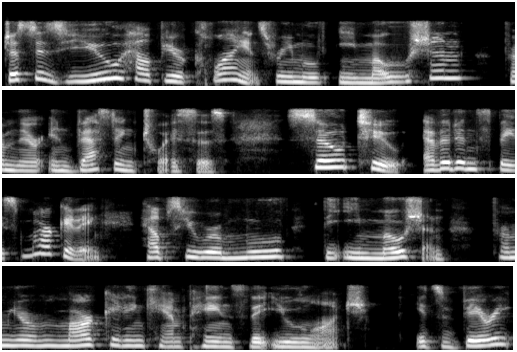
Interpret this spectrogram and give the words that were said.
Just as you help your clients remove emotion from their investing choices, so too evidence based marketing helps you remove the emotion from your marketing campaigns that you launch it's very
